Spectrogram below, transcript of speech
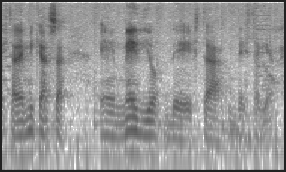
estar en mi casa en medio de esta, de esta guerra.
